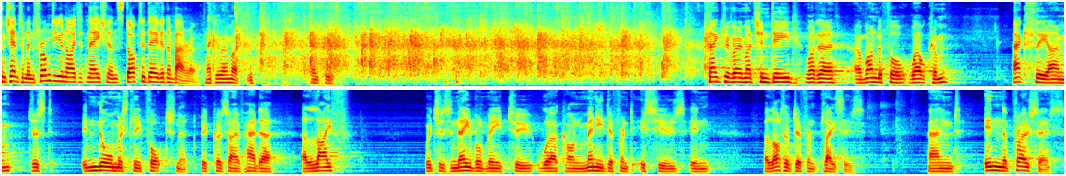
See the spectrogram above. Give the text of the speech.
and gentlemen, from the United Nations, Dr. David Nabarro. Thank you very much. Thank you. Thank you very much indeed. What a, a wonderful welcome. Actually, I'm just enormously fortunate because I've had a, a life which has enabled me to work on many different issues in a lot of different places. And in the process,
